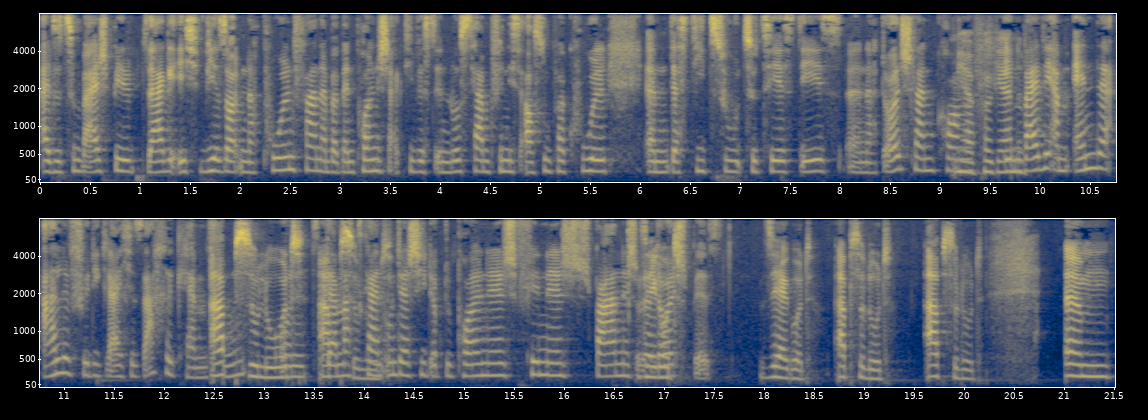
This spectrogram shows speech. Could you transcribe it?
Also zum Beispiel sage ich, wir sollten nach Polen fahren, aber wenn polnische Aktivistinnen Lust haben, finde ich es auch super cool, ähm, dass die zu, zu CSDs äh, nach Deutschland kommen. Ja, voll gerne. Eben weil wir am Ende alle für die gleiche Sache kämpfen. Absolut. Und da macht es keinen Unterschied, ob du Polnisch, Finnisch, Spanisch oder Sehr Deutsch gut. bist. Sehr gut. Absolut. Absolut. Ähm,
